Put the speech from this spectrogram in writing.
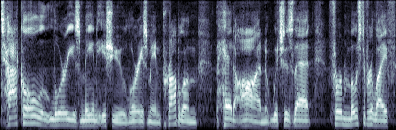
tackle Laurie's main issue, Laurie's main problem head on, which is that for most of her life,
